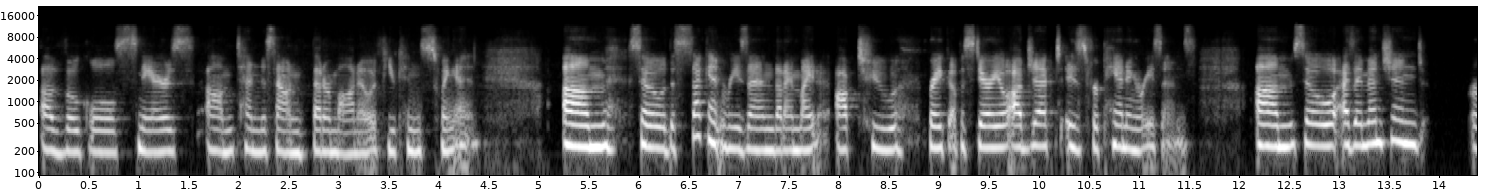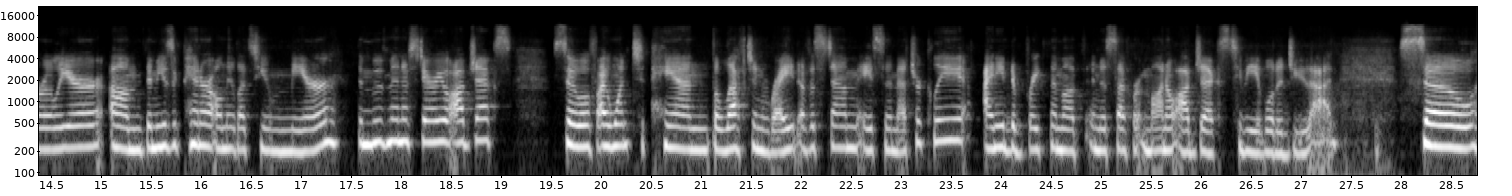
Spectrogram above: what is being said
uh, vocals, snares um, tend to sound better mono if you can swing it. Um, so the second reason that I might opt to break up a stereo object is for panning reasons. Um, so as I mentioned earlier, um, the music panner only lets you mirror the movement of stereo objects. So if I want to pan the left and right of a stem asymmetrically, I need to break them up into separate mono objects to be able to do that. So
